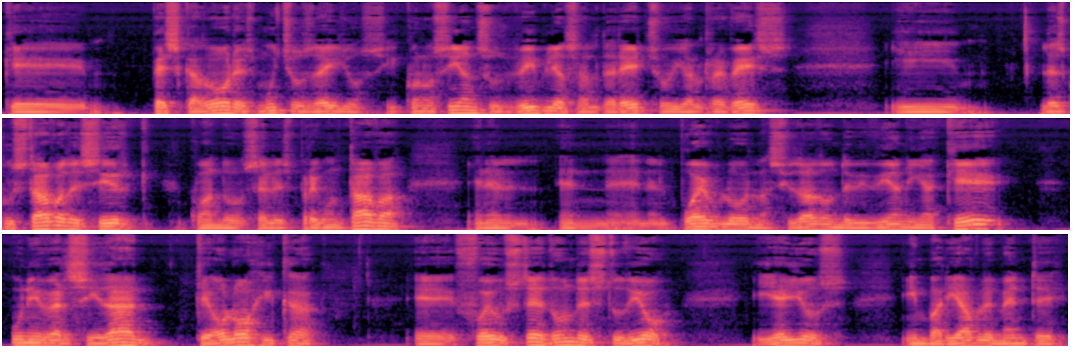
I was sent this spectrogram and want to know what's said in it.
que pescadores, muchos de ellos, y conocían sus Biblias al derecho y al revés, y les gustaba decir cuando se les preguntaba en el, en, el pueblo, en la ciudad donde vivían, y a qué universidad teológica eh, fue usted, dónde estudió, y ellos invariablemente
